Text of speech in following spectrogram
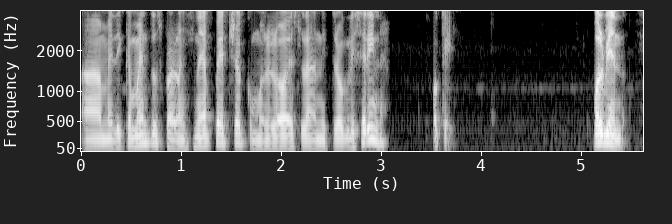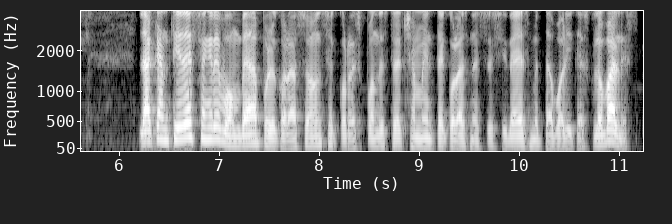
ah, medicamentos para la angina de pecho, como lo es la nitroglicerina. Ok. Volviendo. La cantidad de sangre bombeada por el corazón se corresponde estrechamente con las necesidades metabólicas globales.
